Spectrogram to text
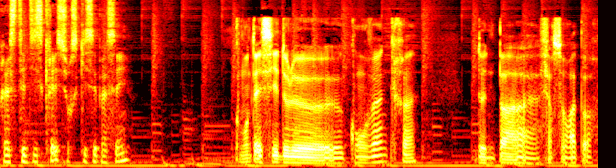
rester discret sur ce qui s'est passé. Comment t'as essayé de le convaincre de ne pas faire son rapport?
